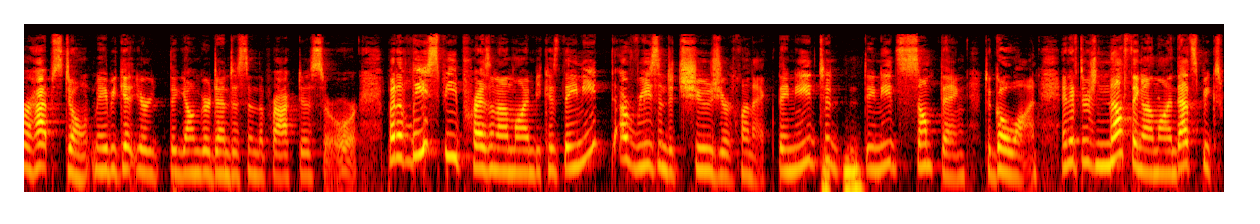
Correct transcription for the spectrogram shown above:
perhaps don't. Maybe get your the younger dentist in the practice or, or but at least be present online because they need a reason to choose your clinic. They need to mm-hmm. they need something to go on. And if there's nothing online, that speaks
